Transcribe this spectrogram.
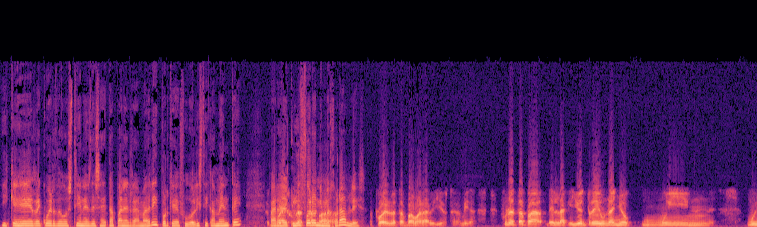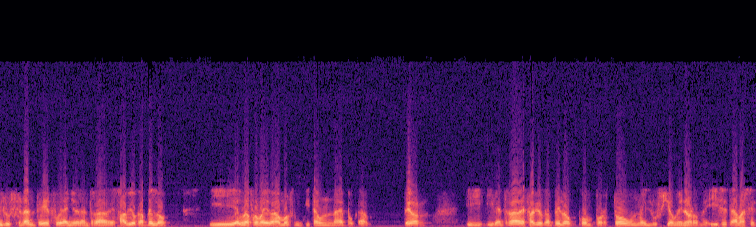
¿Y qué recuerdos tienes de esa etapa en el Real Madrid? Porque futbolísticamente para pues el club fueron inmejorables. Fue una etapa maravillosa. Mira, fue una etapa en la que yo entré un año muy muy ilusionante, fue el año de la entrada de Fabio Capello y de alguna forma llevábamos quizá una época peor y, la entrada de Fabio Capello comportó una ilusión enorme y se, además se,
